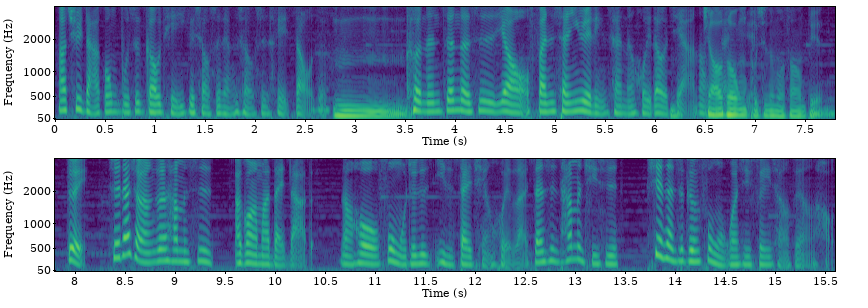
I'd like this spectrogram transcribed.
他去打工不是高铁一个小时、两个小时可以到的，嗯，可能真的是要翻山越岭才能回到家。交通不是那么方便。对，所以他小杨哥他们是阿公阿妈带大的，然后父母就是一直带钱回来，但是他们其实。现在是跟父母关系非常非常好。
